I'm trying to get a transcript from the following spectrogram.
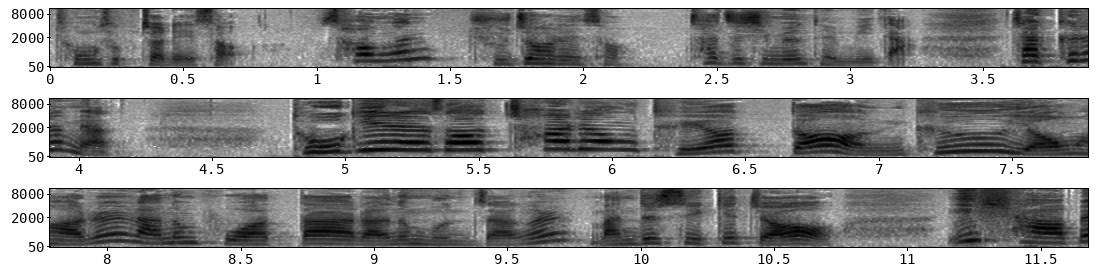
종속절에서, 성은 주절에서 찾으시면 됩니다. 자, 그러면 독일에서 촬영되었던 그 영화를 나는 보았다라는 문장을 만들 수 있겠죠. Ich habe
